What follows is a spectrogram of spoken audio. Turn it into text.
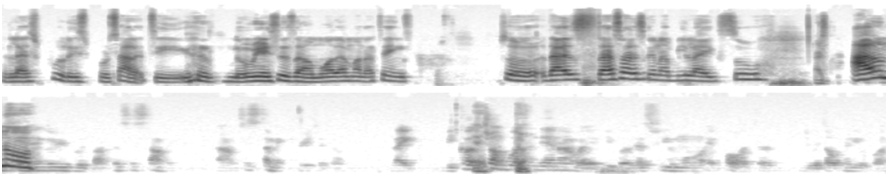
Less police brutality, no racism, all them other things. So that's that's what it's gonna be like. So I- I, don't know. getting to reboot back to systemic, um, systemic racism. Like because Eh, Trump wasn't there now, where people just feel more empowered to do it out in the open.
